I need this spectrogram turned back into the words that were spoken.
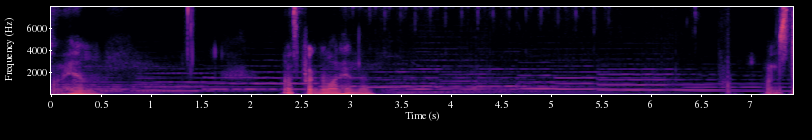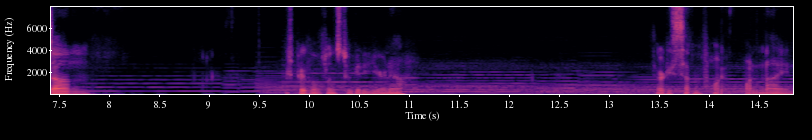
on him. Let's put them on him then. One's done. Which people influence do we get a year now? 37.19.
